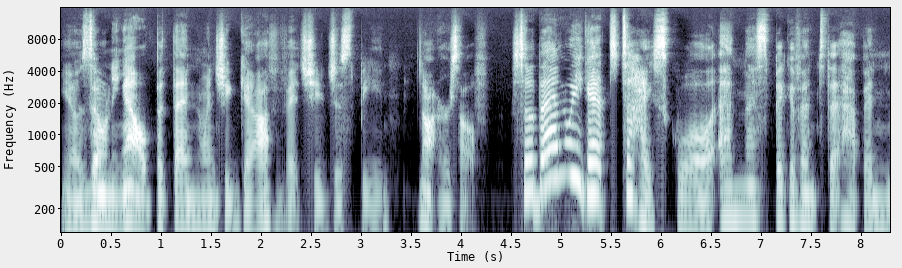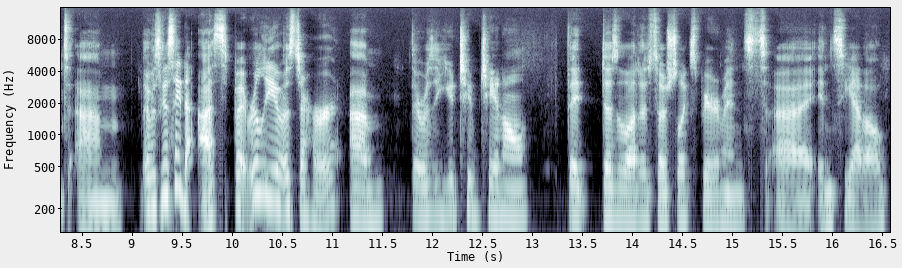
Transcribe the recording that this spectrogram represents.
you know, zoning out. But then when she'd get off of it, she'd just be not herself. So then we get to high school and this big event that happened. Um, I was going to say to us, but really it was to her. Um, there was a YouTube channel that does a lot of social experiments uh, in Seattle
